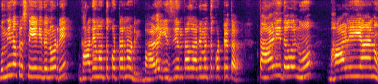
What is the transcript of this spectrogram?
ಮುಂದಿನ ಪ್ರಶ್ನೆ ಏನಿದೆ ನೋಡ್ರಿ? ಗಾದೆ ಮತ್ತು ಕೊಟ್ಟಾರ ನೋಡ್ರಿ. ಬಹಳ ಈಸಿ ಅಂತ ಗಾದೆ ಮತ್ತು ಕೊಟ್ಟಿರ್ತಾರ. ತಾಳಿದವನು ಬಾಳಿಯಾನು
